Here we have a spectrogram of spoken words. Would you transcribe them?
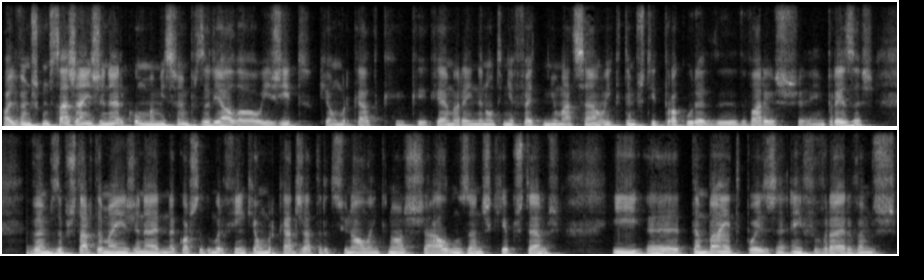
Olha, vamos começar já em janeiro com uma missão empresarial ao Egito, que é um mercado que, que a Câmara ainda não tinha feito nenhuma ação e que temos tido procura de, de várias eh, empresas. Vamos apostar também em janeiro na Costa do Marfim, que é um mercado já tradicional em que nós já há alguns anos que apostamos. E uh, também depois, em fevereiro, vamos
